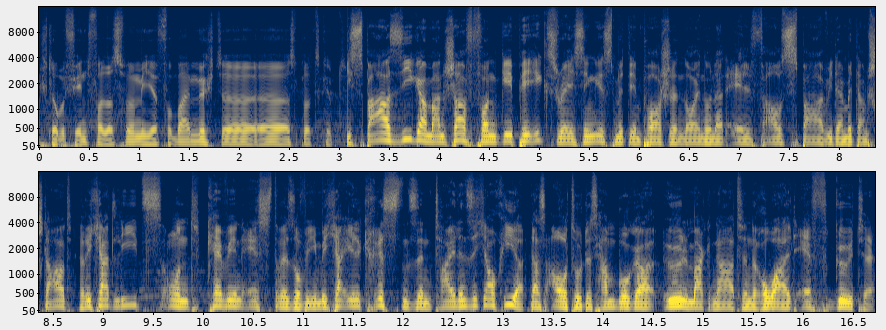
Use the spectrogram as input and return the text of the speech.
ich glaube auf jeden Fall, dass wenn man hier vorbei möchte, äh, es Platz gibt. Die Spa-Siegermannschaft von GPX Racing ist mit dem Porsche 911 aus Spa wieder mit am Start. Richard Lietz und Kevin Estre sowie Michael Christensen teilen sich auch hier das Auto des Hamburger Ölmagnaten Roald F. Goethe.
